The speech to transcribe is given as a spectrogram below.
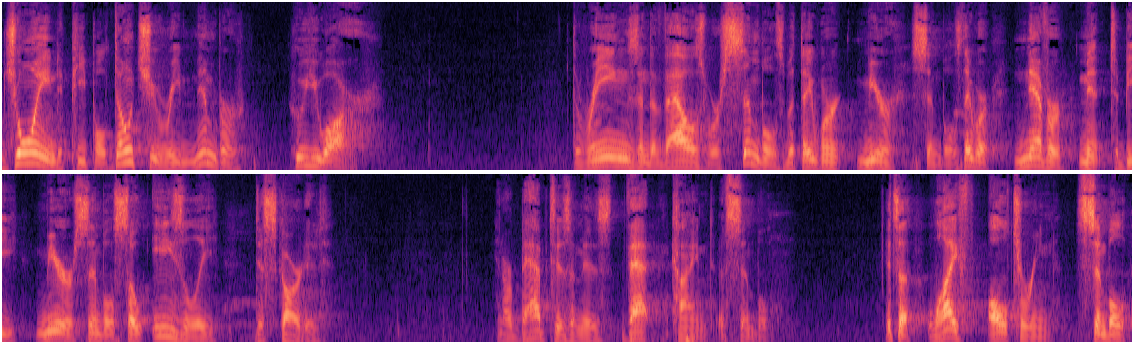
joined people. Don't you remember who you are? The rings and the vows were symbols, but they weren't mere symbols. They were never meant to be mere symbols so easily discarded. And our baptism is that kind of symbol. It's a life altering symbol.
